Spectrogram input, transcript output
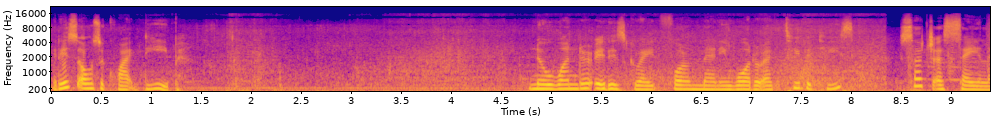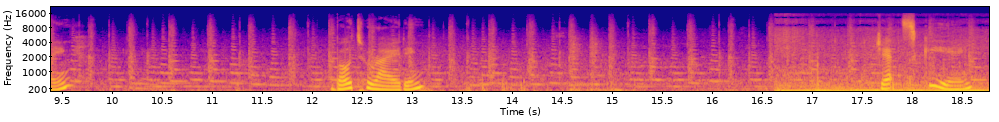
It is also quite deep. No wonder it is great for many water activities such as sailing, boat riding, jet skiing,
